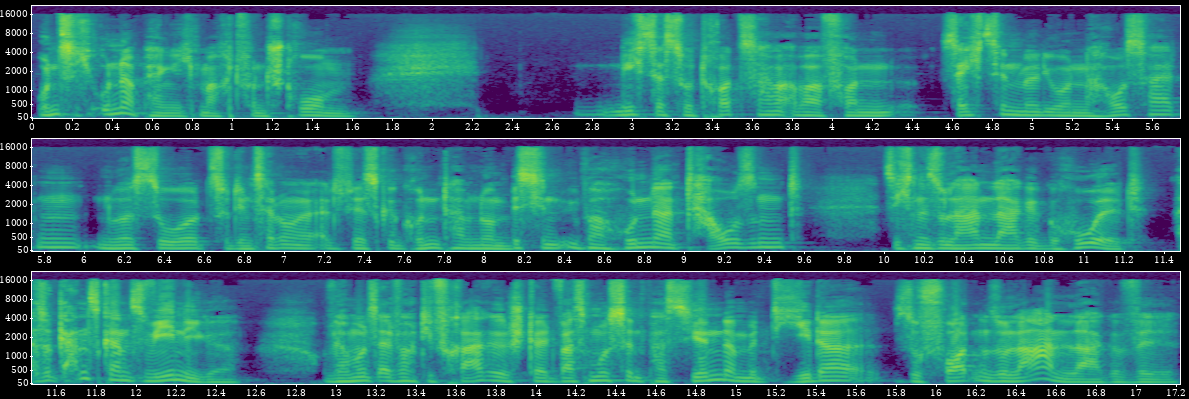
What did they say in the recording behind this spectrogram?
und sich unabhängig macht von Strom. Nichtsdestotrotz haben aber von 16 Millionen Haushalten nur so zu dem Zeitpunkt, als wir es gegründet haben, nur ein bisschen über 100.000 sich eine Solaranlage geholt. Also ganz, ganz wenige. Und wir haben uns einfach die Frage gestellt, was muss denn passieren, damit jeder sofort eine Solaranlage will?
